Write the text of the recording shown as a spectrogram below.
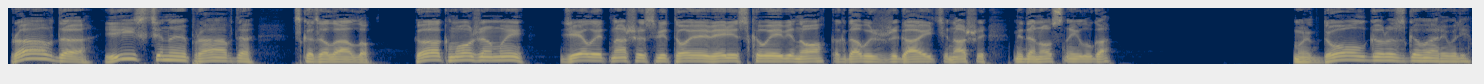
«Правда, истинная правда», — сказал Алло. «Как можем мы делать наше святое вересковое вино, когда вы сжигаете наши медоносные луга?» Мы долго разговаривали.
